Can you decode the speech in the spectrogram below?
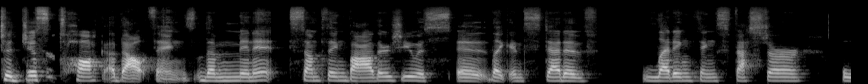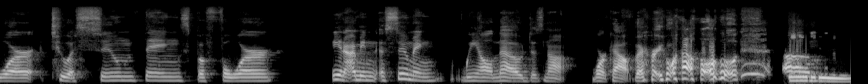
To just talk about things. The minute something bothers you is uh, like instead of letting things fester or to assume things before you know, I mean, assuming we all know does not work out very well. um, mm-hmm.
